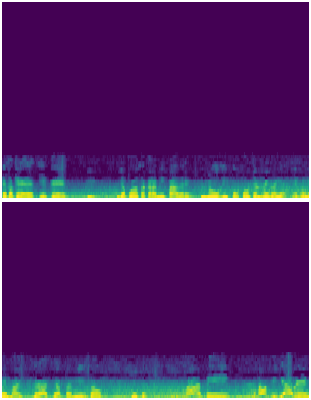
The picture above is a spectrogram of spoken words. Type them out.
eso quiere decir que ya puedo sacar a mi padre. Lógico, todo está en regla ya, no hay problema. Gracias, permiso. Api, Api, ya ven.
